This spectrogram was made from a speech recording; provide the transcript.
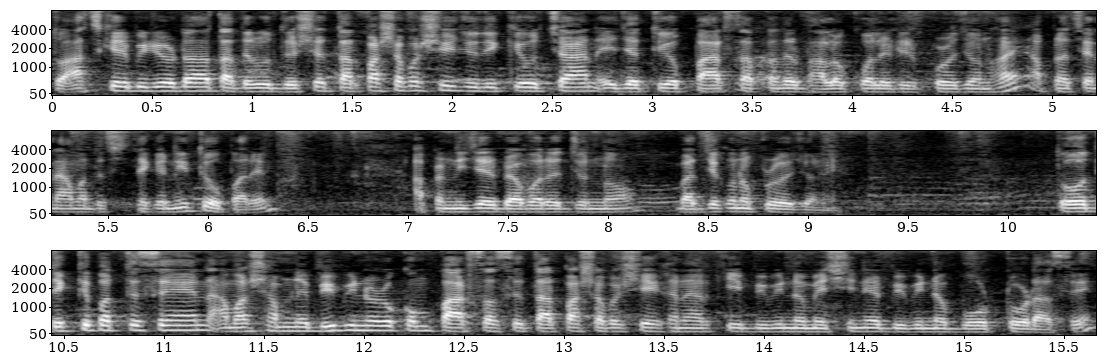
তো আজকের ভিডিওটা তাদের উদ্দেশ্যে। তার পাশাপাশি যদি কেউ চান এই জাতীয় পার্টস আপনাদের ভালো কোয়ালিটির প্রয়োজন হয়, আপনারা চাইলে আমাদের থেকে নিতেও পারেন। আপনার নিজের ব্যবহারের জন্য বা যে কোনো প্রয়োজনে। তো দেখতে পাচ্তেছেন আমার সামনে বিভিন্ন রকম পার্টস আছে। তার পাশাপাশি এখানে আর কি বিভিন্ন মেশিনের বিভিন্ন বোর্ড টোড আছে।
